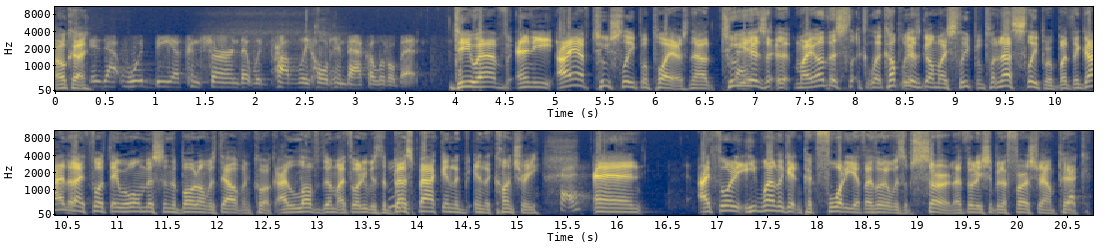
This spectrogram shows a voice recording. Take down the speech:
okay, that would be a concern that would probably hold him back a little bit. Do you have any? I have two sleeper players now. Two okay. years, uh, my other a couple years ago, my sleeper, not sleeper, but the guy that I thought they were all missing the boat on was Dalvin Cook. I loved him. I thought he was the mm. best back in the in the country, okay. and I thought he, wound up getting picked 40th. I thought it was absurd. I thought he should have been a first round pick.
